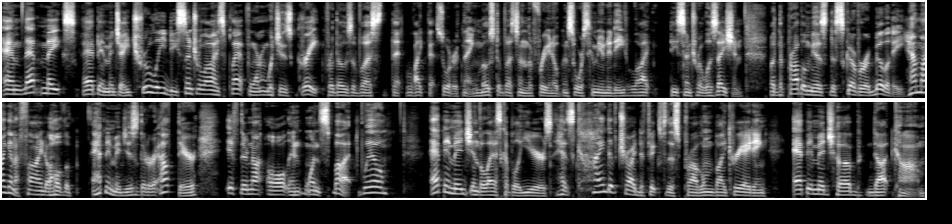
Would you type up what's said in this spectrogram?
And that makes AppImage a truly decentralized platform, which is great for those of us that like that sort of thing. Most of us in the free and open source community like decentralization. But the problem is discoverability. How am I going to find all the app images that are out there if they're not all in one spot? Well, AppImage in the last couple of years has kind of tried to fix this problem by creating appimagehub.com.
